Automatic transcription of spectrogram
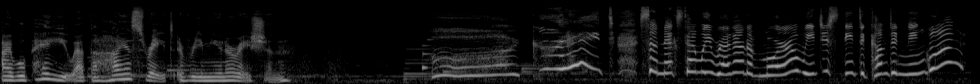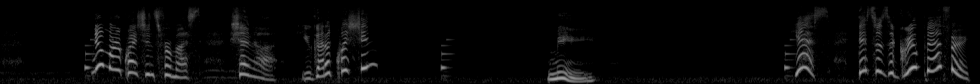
I will pay you at the highest rate of remuneration. Come to Ningguang? No more questions from us. Shenhe, you got a question? Me? Yes, this is a group effort.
